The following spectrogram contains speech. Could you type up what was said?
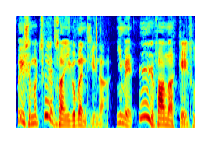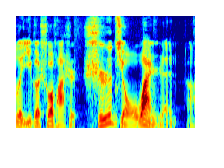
为什么这也算一个问题呢？因为日方呢给出的一个说法是十九万人啊。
